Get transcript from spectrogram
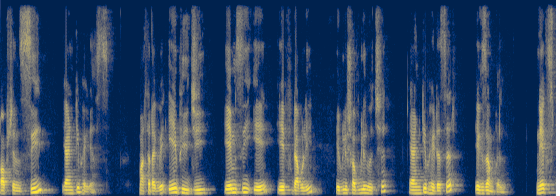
অপশন সি অ্যান্টিভাইরাস মাথায় রাখবে AVG MCA F double E এগুলি সবগুলি হচ্ছে অ্যান্টিভাইরাসের example next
